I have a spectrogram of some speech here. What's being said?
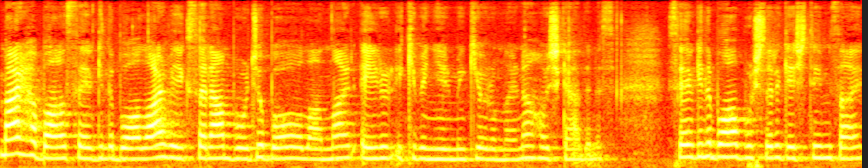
Merhaba sevgili boğalar ve yükselen burcu boğa olanlar Eylül 2022 yorumlarına hoş geldiniz. Sevgili boğa burçları geçtiğimiz ay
